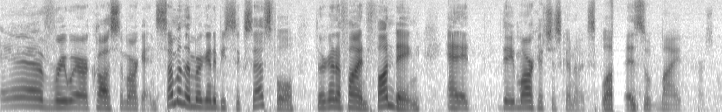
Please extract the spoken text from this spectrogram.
everywhere across the market. And some of them are going to be successful. They're going to find funding, and it, the market's just going to explode. Is my personal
